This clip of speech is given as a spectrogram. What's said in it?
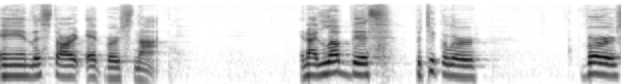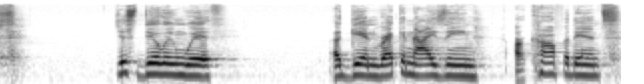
And let's start at verse 9. And I love this particular verse, just dealing with, again, recognizing our confidence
